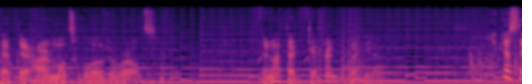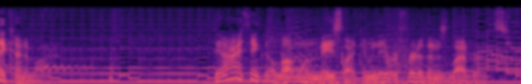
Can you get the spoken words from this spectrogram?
that there are multiple overworlds. They're not that different, but you know, I guess they kind of are. They are, I think, a lot more maze-like. I mean, they refer to them as labyrinths.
